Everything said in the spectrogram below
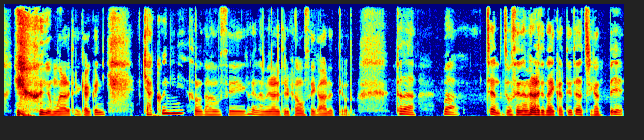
いうふうに思われて逆に逆にねその男性が舐められてる可能性があるってことただまあじゃあ女性舐められてないかって言ったら違って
